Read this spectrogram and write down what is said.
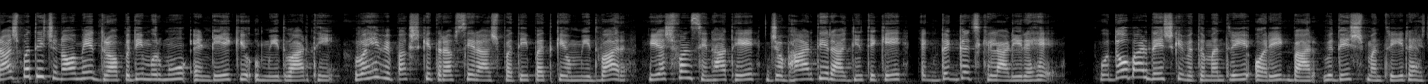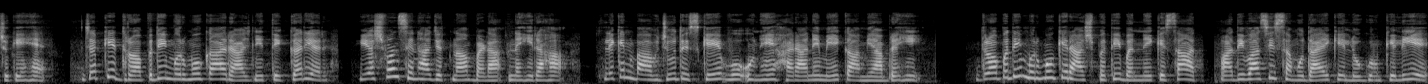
राष्ट्रपति चुनाव में द्रौपदी मुर्मू एनडीए के उम्मीदवार थी। वहीं विपक्ष की तरफ़ से राष्ट्रपति पद के उम्मीदवार यशवंत सिन्हा थे, जो भारतीय राजनीति के एक दिग्गज खिलाड़ी रहे। वो दो बार देश के वित्त मंत्री और एक बार विदेश मंत्री रह चुके हैं, जबकि द्रौपदी मुर्मू का राजनीतिक करियर यशवंत सिन्हा जितना बड़ा नहीं रहा। लेकिन बावजूद इसके वो उन्हें हराने में कामयाब रही। द्रौपदी मुर्मू के राष्ट्रपति बनने के साथ आदिवासी समुदाय के लोगों के लिए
